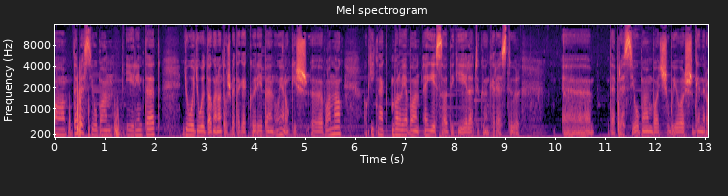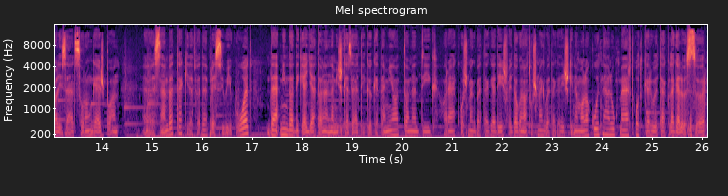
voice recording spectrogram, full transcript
A depresszióban érintett, gyógyult daganatos betegek körében olyanok is vannak, akiknek valójában egész addigi életükön keresztül depresszióban vagy súlyos generalizált szorongásban szenvedtek, illetve depressziójuk volt, de mindaddig egyáltalán nem is kezelték őket emiatt, ameddig a rákos megbetegedés vagy daganatos megbetegedés ki nem alakult náluk, mert ott kerültek legelőször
